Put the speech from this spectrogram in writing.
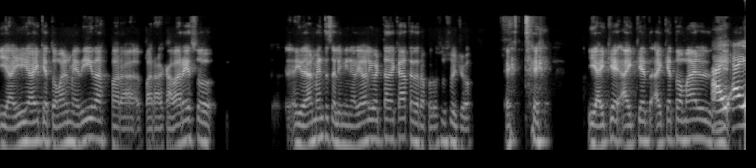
Y ahí hay que tomar medidas para, para acabar eso idealmente se eliminaría la libertad de cátedra, pero eso soy yo. Este, y hay que, hay que, hay que tomar. Ahí, me- ahí,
